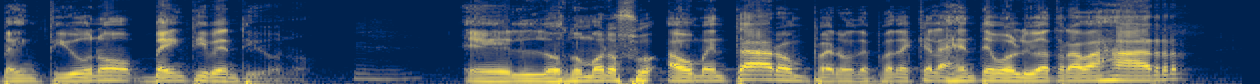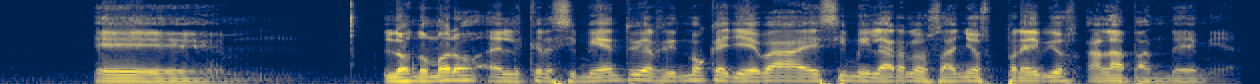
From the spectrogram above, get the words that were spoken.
21, 20 y 21. Eh, los números aumentaron, pero después de que la gente volvió a trabajar, eh, los números, el crecimiento y el ritmo que lleva es similar a los años previos a la pandemia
